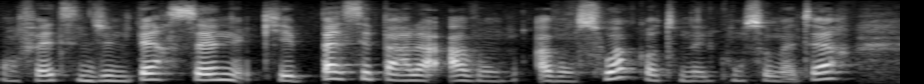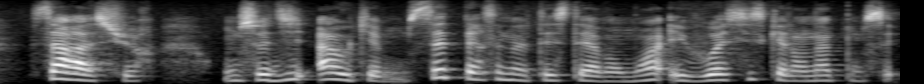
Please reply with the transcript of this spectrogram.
en fait d'une personne qui est passée par là avant, soi quand on est le consommateur, ça rassure. On se dit ah ok bon cette personne a testé avant moi et voici ce qu'elle en a pensé.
